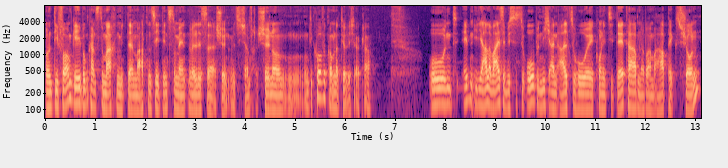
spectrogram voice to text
Und die Formgebung kannst du machen mit den Martenseed-Instrumenten, weil das äh, schön, weil sich einfach schöner um die Kurve kommen natürlich, ja klar. Und eben idealerweise müsstest du oben nicht eine allzu hohe Konizität haben, aber am Apex schon.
